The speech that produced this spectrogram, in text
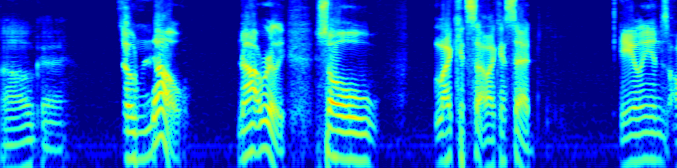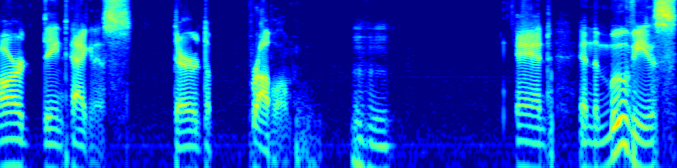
Oh, okay. So no, not really. So, like it's like I said, aliens are the antagonists. They're the problem. Mm-hmm. And in the movies,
